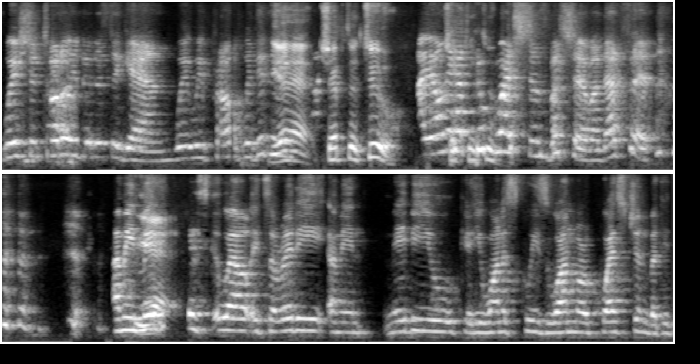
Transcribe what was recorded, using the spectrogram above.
we should totally do this again. We we probably we didn't. Yeah, even... chapter two. I only chapter have two, two, questions, Batsheva. That's it. I mean, maybe yeah. it's well, it's already. I mean, maybe you you want to squeeze one more question, but it,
